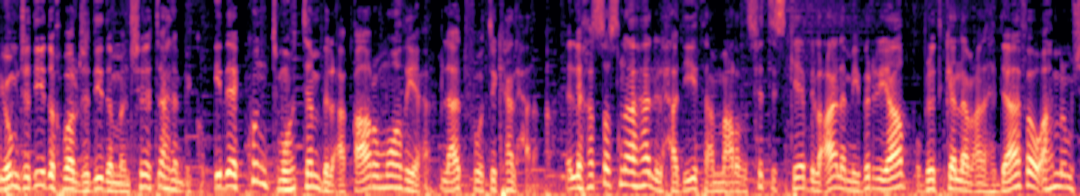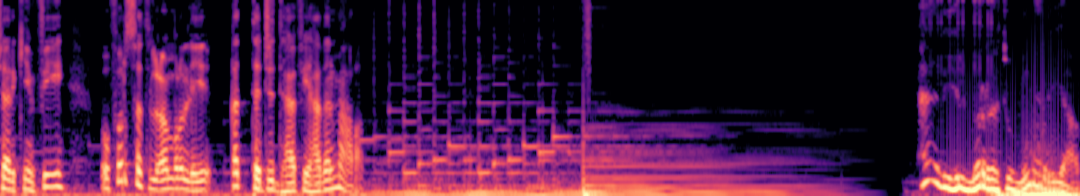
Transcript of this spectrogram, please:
يوم جديد أخبار جديدة من شئت أهلا بكم. إذا كنت مهتم بالعقار ومواضيعه لا تفوتك هالحلقة اللي خصصناها للحديث عن معرض سيتي سكيب العالمي بالرياض وبنتكلم عن أهدافه وأهم المشاركين فيه وفرصة العمر اللي قد تجدها في هذا المعرض. هذه المرة من الرياض.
